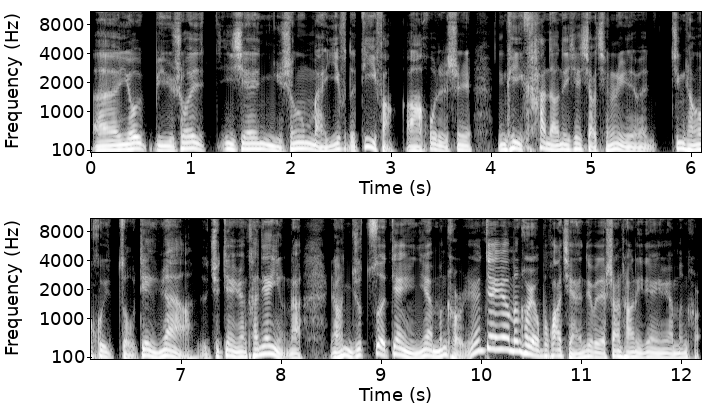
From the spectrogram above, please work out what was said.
呃，有比如说一些女生买衣服的地方啊，或者是你可以看到那些小情侣经常会走电影院啊，去电影院看电影的，然后你就坐电影院门口，因为电影院门口也不花钱，对不对？商场里电影院门口，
